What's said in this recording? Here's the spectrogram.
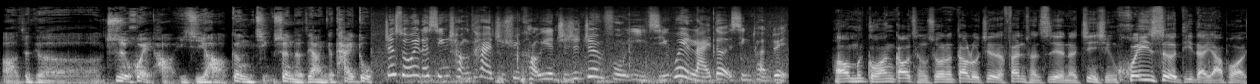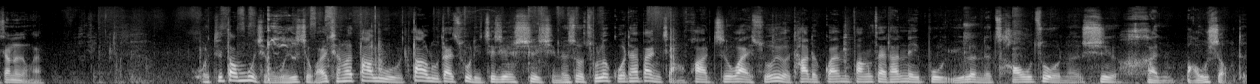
啊这个智慧哈，以及哈更谨慎的这样一个态度。这所谓的新常态，持续考验执政政府以及未来的新团队。好，我们国安高层说呢，大陆借着帆船事件呢，进行灰色地带压迫，相当怎么看？我觉得到目前为止，我还强调大陆大陆在处理这件事情的时候，除了国台办讲话之外，所有他的官方在他内部舆论的操作呢，是很保守的。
